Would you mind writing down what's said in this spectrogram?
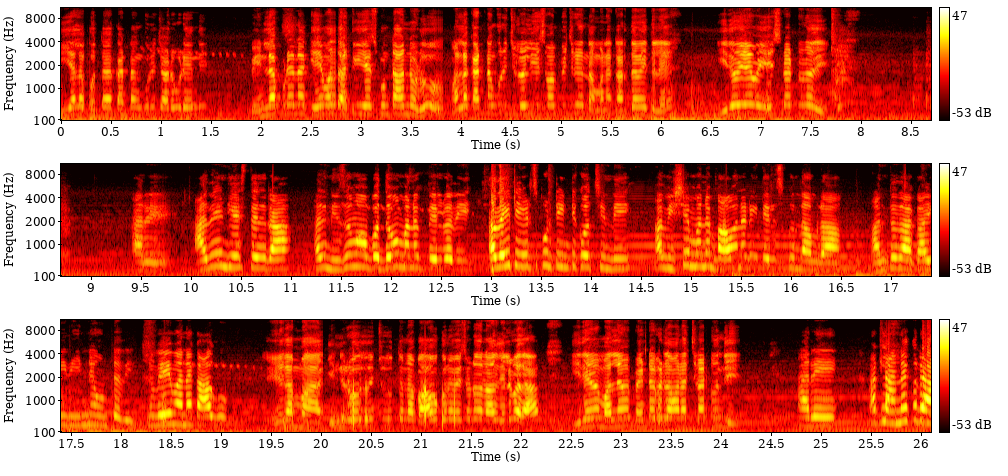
ఇయ్యాల కొత్తగా కట్నం గురించి అడుగుడేంది? పెళ్ళప్పుడే నాకు ఏమంత అట్టి చేసుకుంటా అన్నాడు. మళ్ళీ కట్నం గురించి లొల్లి చేసి పంపించలేదా మనకు అర్థమైతలే. ఇదో ఏమో చేసినట్టున్నది. అరే అదేం చేస్తేదిరా? అది నిజం అబద్ధమో మనకు తెలియదు అదైతే ఏడ్చుకుంటే ఇంటికి వచ్చింది. ఆ విషయం మనం భావన అడిగి తెలుసుకుందాం రా అంతదాకా ఇది ఇన్నే ఉంటది. నువ్వేమన్నా కాగు లేదమ్మా ఇన్ని రోజులు చూస్తున్న బావ కొన వేసుడో నాకు తెలియదా ఇదేమో మళ్ళీ పెంట పెడదామని వచ్చినట్టుంది. అరే అట్లా అనకురా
